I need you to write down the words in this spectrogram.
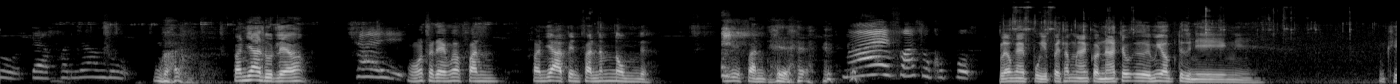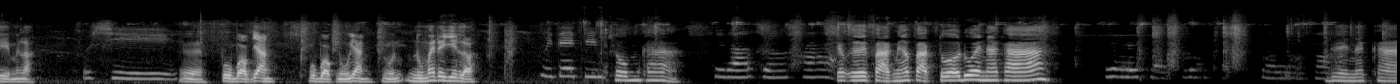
ดูดแต่ฟันย่างดูดไม่ฟันย่าหลุดแล้ว ใช่ โอ้แสดงว่าฟันฟันย่าเป็นฟันน้ำนมเด้อ ไม่ใช่ฟันเทไม่ฟันสกปรกแล้วไงปู่ไปทำงานก่อนนะ เจ้าเอ้ยไม่ยอมตื่นเองนี่ โอเคไหมล่ะ โอชีเออ ปู่บอกยัง ปู่บอกหนูยัง หนู หนูไม่ได้ยินเหรอ ไม่ได้จินชมค่ะ ที่รักเธอค่ะเจ้าเอ้ยฝากเนื้อฝากตัวด้วยนะคะ ที่รักเธอค่ะด้วยนะคะ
